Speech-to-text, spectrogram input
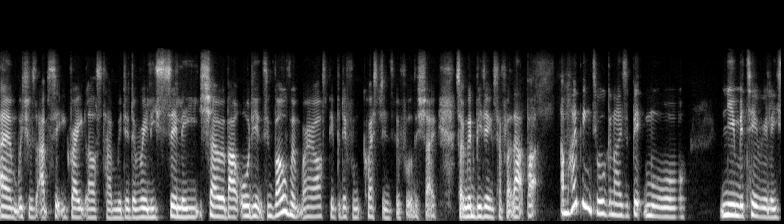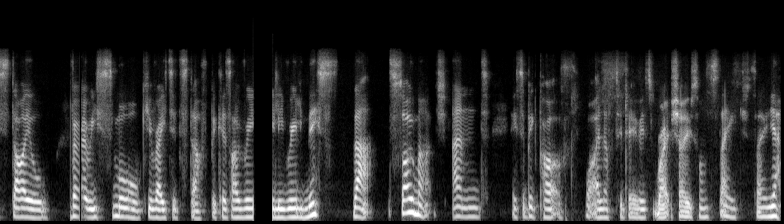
um, which was absolutely great last time. We did a really silly show about audience involvement where I asked people different questions before the show. So I'm going to be doing stuff like that. But I'm hoping to organise a bit more new materially style, very small curated stuff because I really, really miss that so much. And it's a big part of what I love to do is write shows on stage. So yeah.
